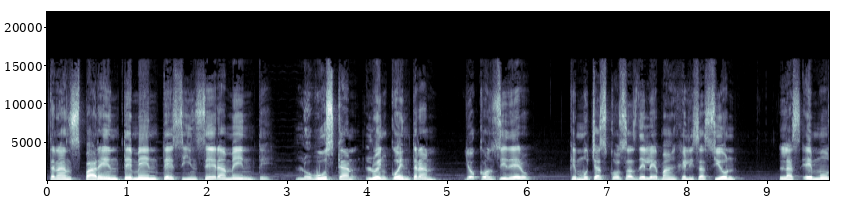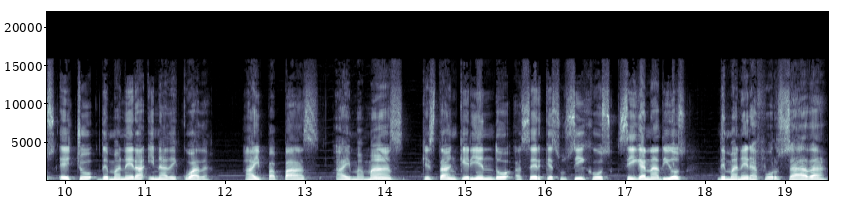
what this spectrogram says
transparentemente, sinceramente. Lo buscan, lo encuentran. Yo considero que muchas cosas de la evangelización las hemos hecho de manera inadecuada. Hay papás, hay mamás que están queriendo hacer que sus hijos sigan a Dios de manera forzada,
